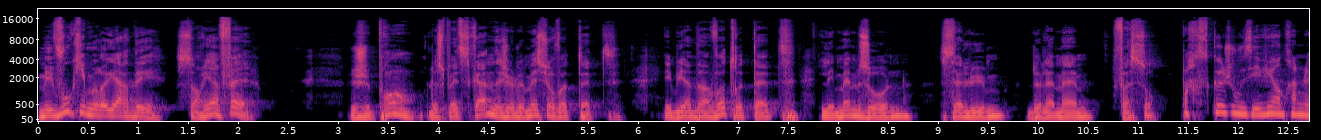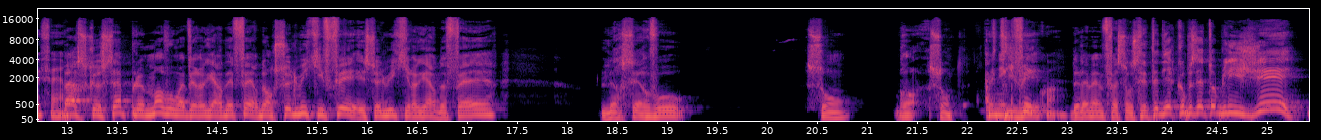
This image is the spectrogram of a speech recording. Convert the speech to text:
Mais vous qui me regardez sans rien faire, je prends le PET scan et je le mets sur votre tête. Eh bien, dans votre tête, les mêmes zones s'allument de la même façon. Parce que je vous ai vu en train de le faire. Parce que simplement vous m'avez regardé faire. Donc celui qui fait et celui qui regarde faire, leurs cerveaux sont sont activés de la même façon. C'est-à-dire que vous êtes obligé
